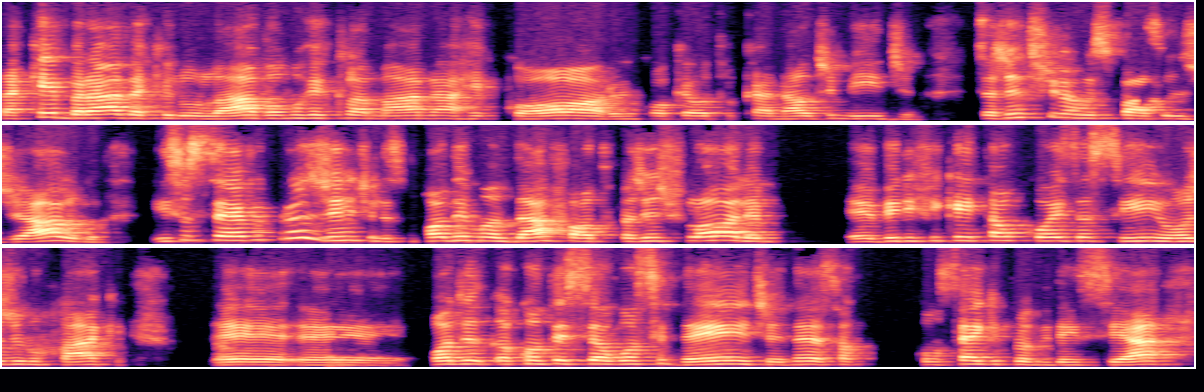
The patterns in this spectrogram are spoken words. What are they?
Está quebrado aquilo lá, vamos reclamar na Record ou em qualquer outro canal de mídia. Se a gente tiver um espaço de diálogo, isso serve para a gente. Eles podem mandar foto para a gente falar: olha, é, verifiquei tal coisa assim hoje no parque. É, é, pode acontecer algum acidente, né? Só consegue providenciar.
